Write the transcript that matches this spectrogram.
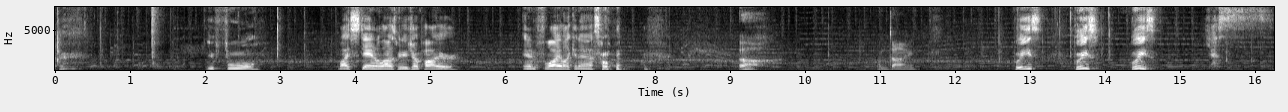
you fool. My stand allows me to jump higher and fly like an asshole. Oh. I'm dying. please? Please? Please? Yes.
